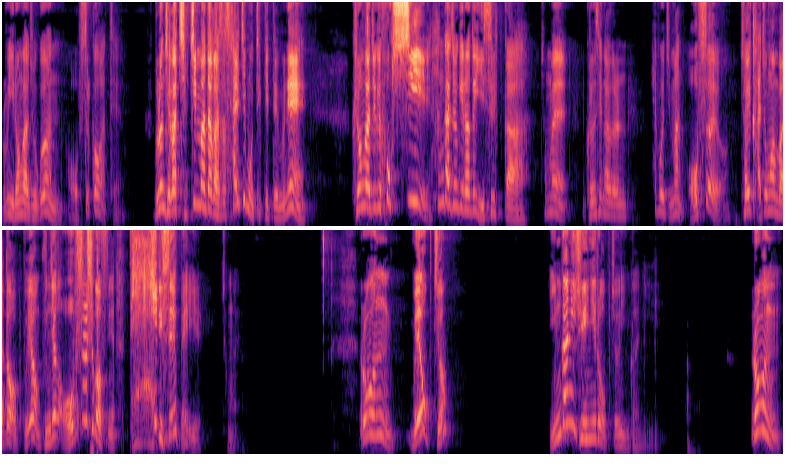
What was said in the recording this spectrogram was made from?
여러분, 이런 가족은 없을 것 같아요. 물론 제가 집집마다 가서 살지 못했기 때문에 그런 가족이 혹시 한 가족이라도 있을까? 정말 그런 생각을 해보지만 없어요. 저희 가족만 봐도 없고요. 문제가 없을 수가 없습니다. 매일 있어요, 매일. 정말. 여러분, 왜 없죠? 인간이 죄인이라 없죠, 인간이. 여러분,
